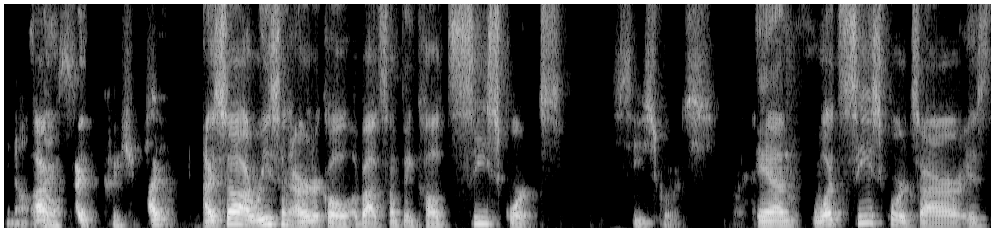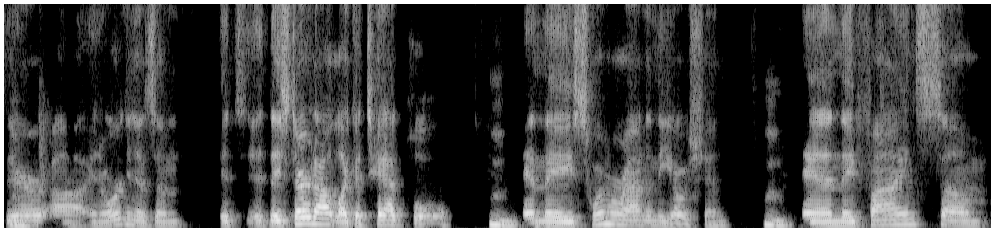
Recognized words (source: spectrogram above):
you know I, I, creatures. I, I saw a recent article about something called sea squirts. Sea squirts. And what sea squirts are is they're uh, an organism. It's it, they start out like a tadpole, Hmm. and they swim around in the ocean, Hmm. and they find some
